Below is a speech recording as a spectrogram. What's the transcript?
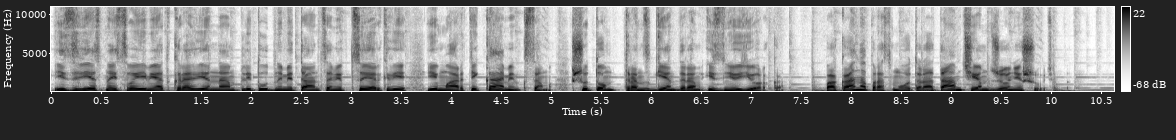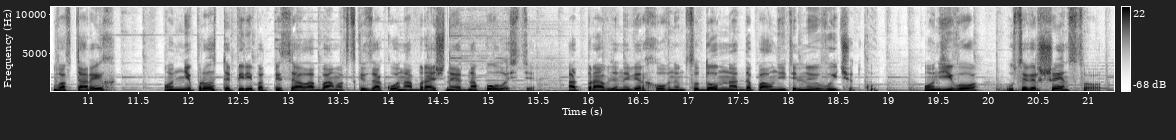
известной своими откровенно амплитудными танцами в церкви, и Марти Каммингсом, шутом-трансгендером из Нью-Йорка. Пока на просмотр, а там чем Джонни шутит. Во-вторых, он не просто переподписал Обамовский закон о брачной однополости, отправленный Верховным судом на дополнительную вычетку. Он его усовершенствовал –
